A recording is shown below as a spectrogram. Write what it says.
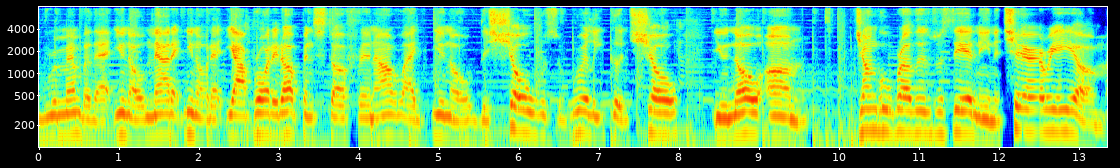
remember that. You know, now that you know that y'all brought it up and stuff, and I was like, you know, the show was a really good show. You know, um, Jungle Brothers was there, Neneh Cherry. Um,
